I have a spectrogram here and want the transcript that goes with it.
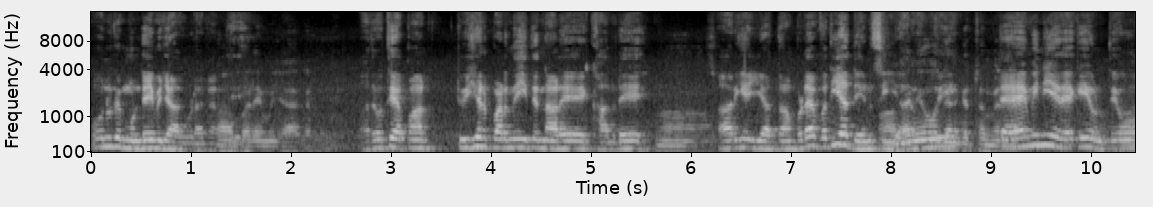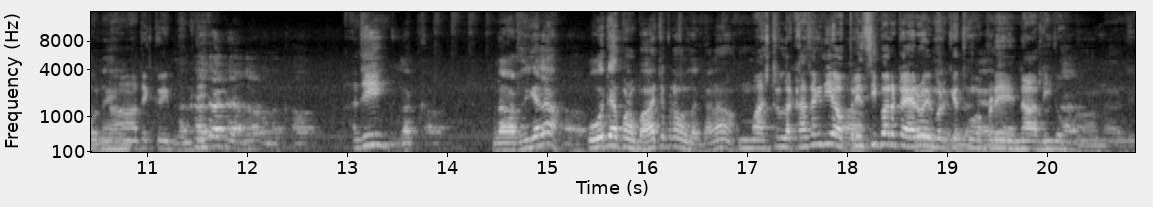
ਉਹਨੂੰ ਤੇ ਮੁੰਡੇ ਹੀ ਮਜ਼ਾਕ ਬੜਾ ਹਾਂ ਕਰਦੇ ਬੜੇ ਮਜ਼ਾਕ ਕਰਦੇ ਅਤੇ ਉੱਥੇ ਆਪਾਂ ਟਿਊਸ਼ਨ ਪੜ੍ਹਨੀ ਤੇ ਨਾਲੇ ਖਾਲੜੇ ਹਾਂ। ਸਾਰੀਆਂ ਯਾਦਾਂ ਬੜਾ ਵਧੀਆ ਦਿਨ ਸੀ ਹਾਂ, ਯਾਰ ਨਹੀਂ ਉਹ ਦਿਨ ਕਿੱਥੋਂ ਮਿਲਦੇ? ਟਾਈਮ ਹੀ ਨਹੀਂ ਰਹਿ ਗਏ ਹੁਣ ਤੇ ਉਹ ਨਾ ਤੇ ਕੋਈ ਲੱਖਾ ਦਾ ਟਾਈਮ ਦਾ ਲੱਖਾ। ਹਾਂਜੀ? ਲੱਖਾ। ਨਾਰਲੀ ਵਾਲਾ? ਉਹ ਤੇ ਆਪਾਂ ਬਾਅਦ ਚ ਪੜਾਉਣ ਲੱਗਾ ਨਾ। ਮਾਸਟਰ ਲੱਖਾ ਸਿੰਘ ਜੀ ਆ ਪ੍ਰਿੰਸੀਪਲ ਰਿਟਾਇਰ ਹੋਏ ਮੁੜ ਕੇ ਤੋਂ ਆਪਣੇ ਨਾਰਲੀ ਤੋਂ। ਹਾਂ ਨਾਰਲੀ।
